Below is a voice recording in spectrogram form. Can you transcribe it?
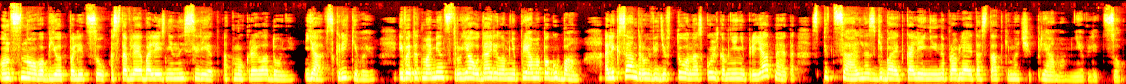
Он снова бьет по лицу, оставляя болезненный след от мокрой ладони. Я вскрикиваю, и в этот момент струя ударила мне прямо по губам. Александр, увидев то, насколько мне неприятно это, специально сгибает колени и направляет остатки мочи прямо мне в лицо.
